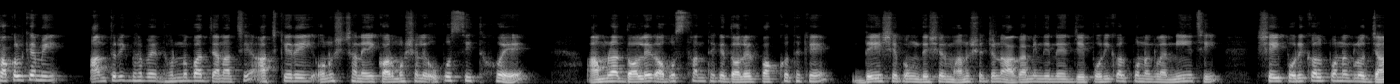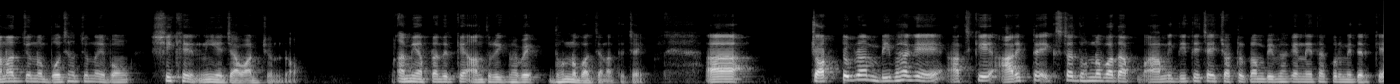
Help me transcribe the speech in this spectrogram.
সকলকে আমি আন্তরিকভাবে ধন্যবাদ জানাচ্ছি। আজকের এই অনুষ্ঠানে, এই কর্মশালে উপস্থিত হয়ে আমরা দলের অবস্থান থেকে, দলের পক্ষ থেকে দেশ এবং দেশের মানুষের জন্য আগামী দিনে যে পরিকল্পনাগুলো নিয়েছি, সেই পরিকল্পনাগুলো জানার জন্য, বোঝার জন্য এবং শিখে নিয়ে যাওয়ার জন্য। আমি আপনাদেরকে আন্তরিকভাবে ধন্যবাদ জানাতে চাই। চট্টগ্রাম বিভাগে আজকে আরেকটা এক্সট্রা ধন্যবাদ আমি দিতে চাই চট্টগ্রাম বিভাগের নেতাকর্মীদেরকে।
